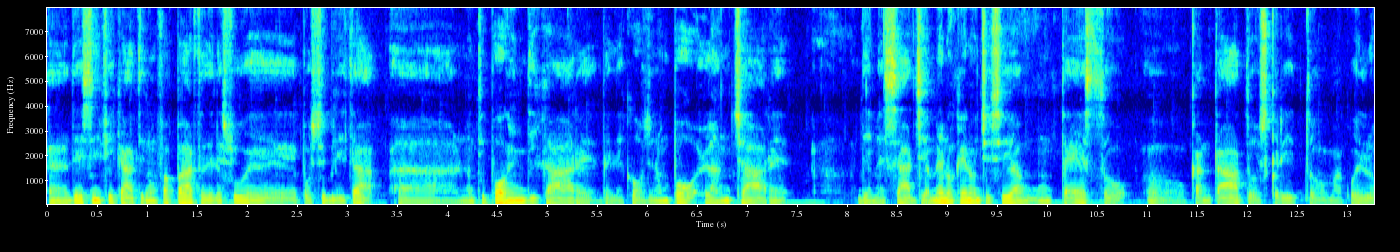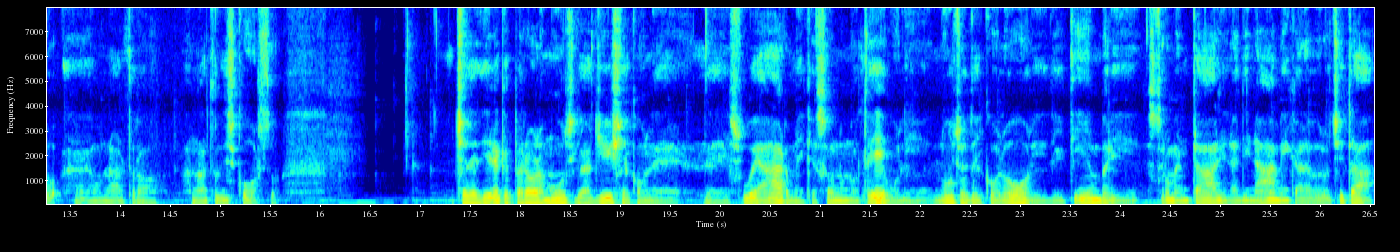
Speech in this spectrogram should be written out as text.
uh, dei significati, non fa parte delle sue possibilità, non ti può indicare delle cose, non può lanciare dei messaggi, a meno che non ci sia un testo cantato, scritto, ma quello è un altro, un altro, discorso. C'è da dire che però la musica agisce con le, le sue armi che sono notevoli, l'uso dei colori, dei timbri strumentali, la dinamica, la velocità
